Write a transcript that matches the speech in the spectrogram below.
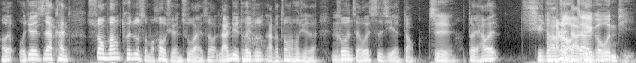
我我觉得是要看双方推出什么候选人出来的时候，蓝绿推出哪个总统候选人，柯文哲会伺机而动。是对，他会寻求他最大。再一个问题，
